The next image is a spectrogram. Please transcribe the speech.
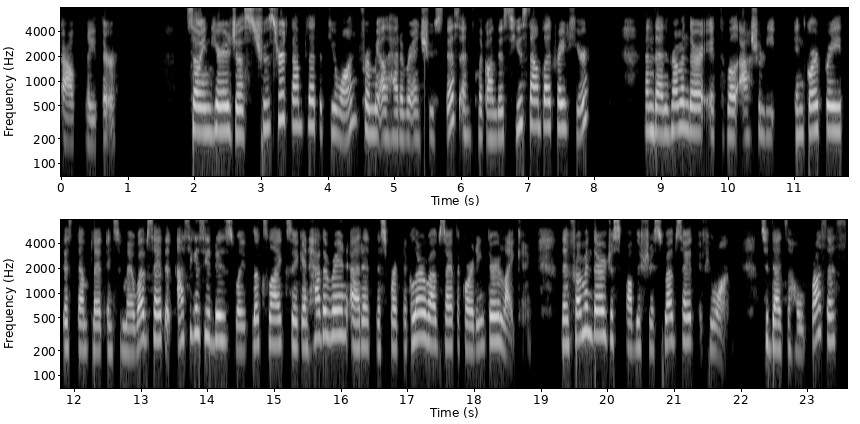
out later. So in here, just choose your template that you want. For me, I'll head over and choose this and click on this use template right here. And then from there, it will actually incorporate this template into my website and as you can see this is what it looks like. So you can head over and edit this particular website according to your liking. Then from in there just publish this website if you want. So that's the whole process.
